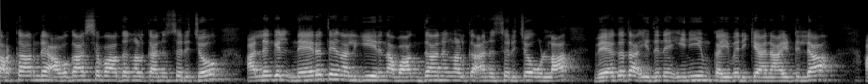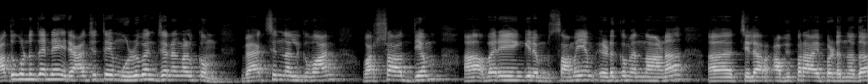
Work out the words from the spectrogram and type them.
സർക്കാരിന്റെ അവകാശവാദങ്ങൾക്കനുസരിച്ചോ അല്ലെങ്കിൽ നേരത്തെ നൽകിയിരുന്ന വാഗ്ദാനങ്ങൾക്ക് അനുസരിച്ചോ ഉള്ള വേഗത ഇതിന് ഇനിയും കൈവരിക്കാനായിട്ടില്ല. അതുകൊണ്ട് തന്നെ രാജ്യത്തെ മുഴുവൻ ജനങ്ങൾക്കും വാക്സിൻ നൽകുവാൻ വർഷാദ്യം വരെയെങ്കിലും സമയം എടുക്കുമെന്നാണ് ചിലർ അഭിപ്രായപ്പെടുന്നത്.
